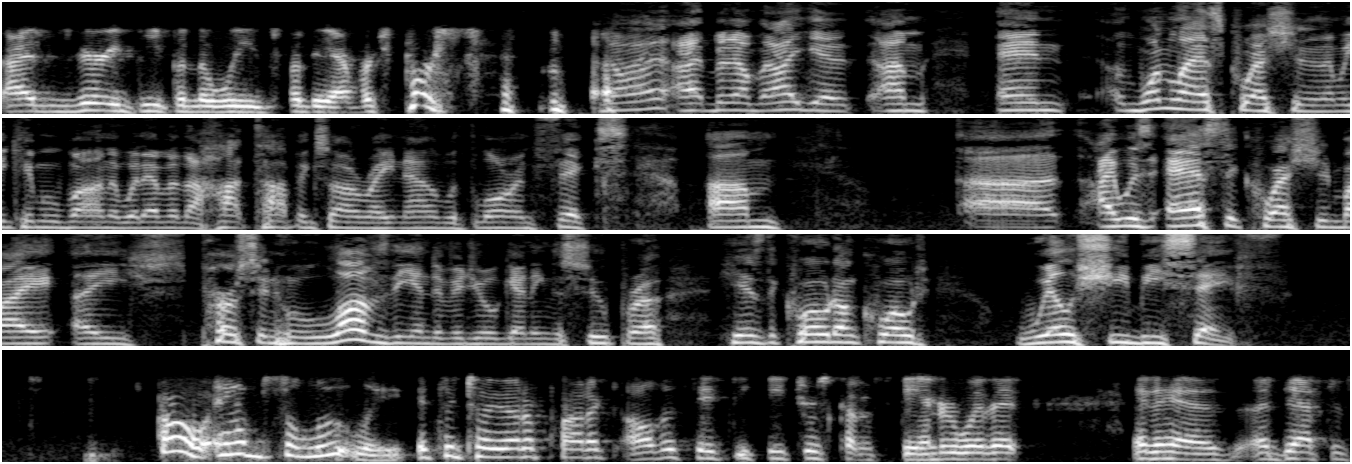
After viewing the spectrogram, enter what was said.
I was very deep in the weeds for the average person. no, I, I but, but I get it. Um, and one last question, and then we can move on to whatever the hot topics are right now with Lauren Fix. Um, uh, I was asked a question by a person who loves the individual getting the Supra. Here's the quote unquote: "Will she be safe?" Oh, absolutely. It's a Toyota product. All the safety features come standard with it. It has adaptive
